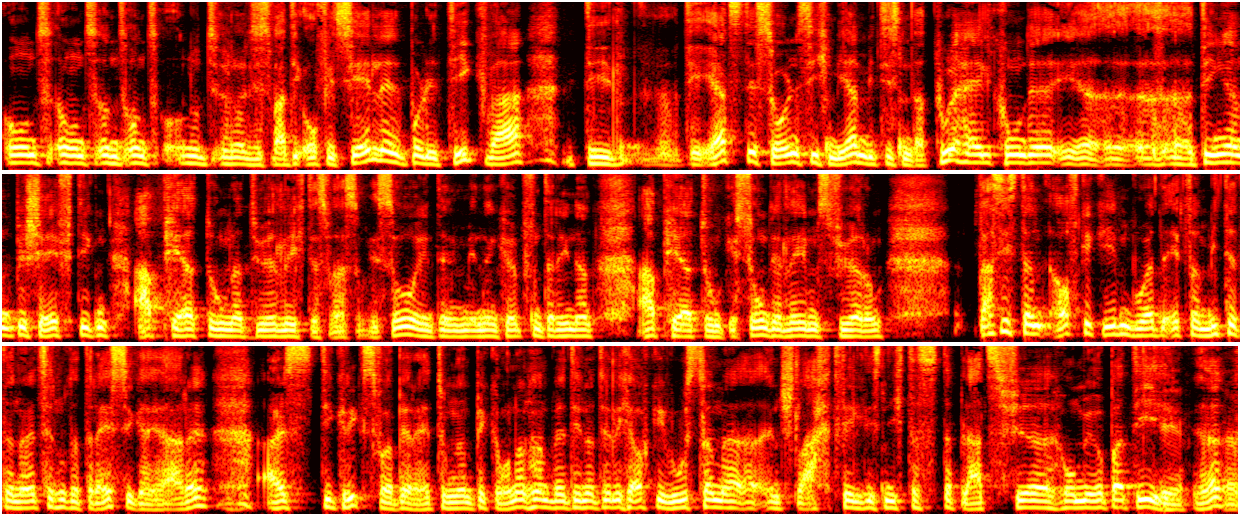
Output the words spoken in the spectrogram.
Und, und, und, und, und, und das war die offizielle Politik war, die, die Ärzte sollen sich mehr mit diesen Naturheilkunde-Dingen äh, beschäftigen. Abhärtung natürlich, das war sowieso in den, in den Köpfen drinnen. Abhärtung, gesunde Lebensführung. Das ist dann aufgegeben worden etwa Mitte der 1930er Jahre, als die Kriegsvorbereitungen begonnen haben, weil die natürlich auch gewusst haben, äh, ein Schlachtfeld ist nicht das, der Platz für Homöopathie. Ja?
